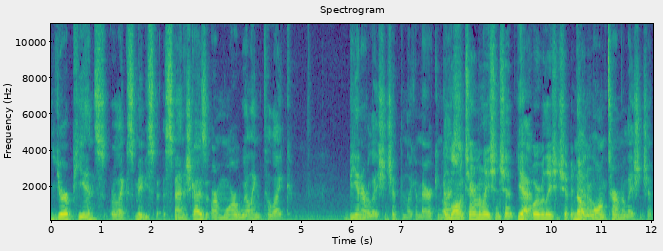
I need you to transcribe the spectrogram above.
Europeans or like maybe sp- Spanish guys are more willing to like be in a relationship than like American A long term relationship yeah. or a relationship in no, general? long term relationship.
